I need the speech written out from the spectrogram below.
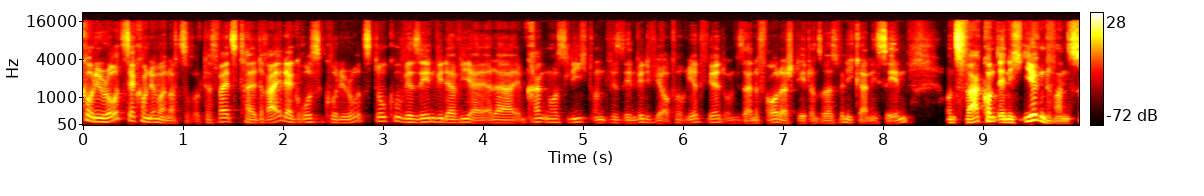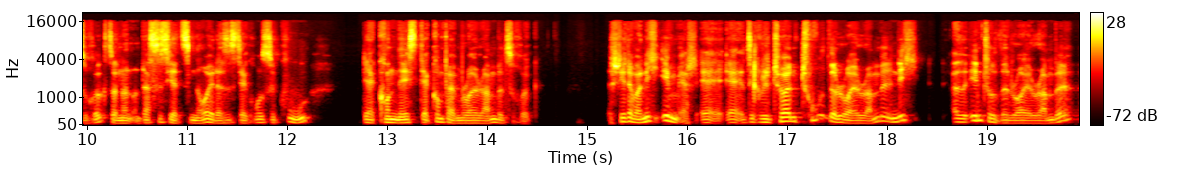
Cody Rhodes, der kommt immer noch zurück. Das war jetzt Teil 3 der großen Cody Rhodes-Doku. Wir sehen wieder, wie er da im Krankenhaus liegt und wir sehen wirklich, wie er operiert wird und wie seine Frau da steht und so. Das will ich gar nicht sehen. Und zwar kommt er nicht irgendwann zurück, sondern, und das ist jetzt neu, das ist der große Coup, der kommt, nächst, der kommt beim Royal Rumble zurück. Es steht aber nicht im. Er, er, er Return to the Royal Rumble, nicht also into the Royal Rumble.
